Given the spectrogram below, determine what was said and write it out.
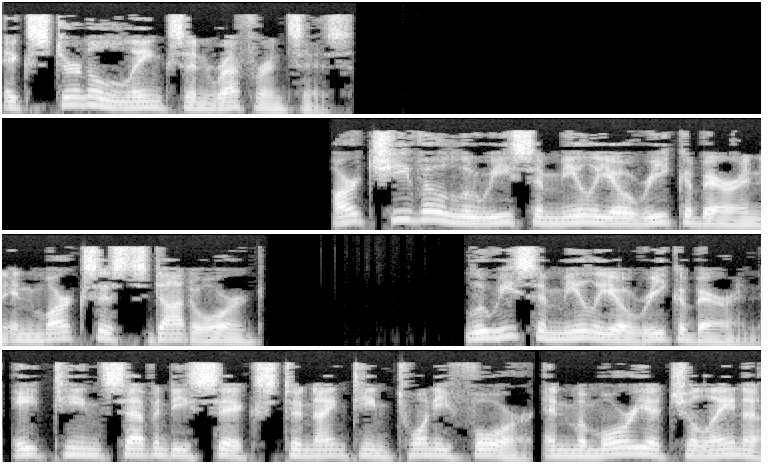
External links and references Archivo Luis Emilio Recabarren in Marxists.org Luis Emilio Recabarren (1876–1924) and Memoria Chilena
